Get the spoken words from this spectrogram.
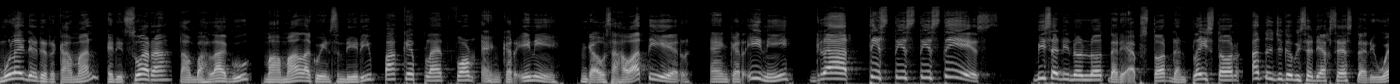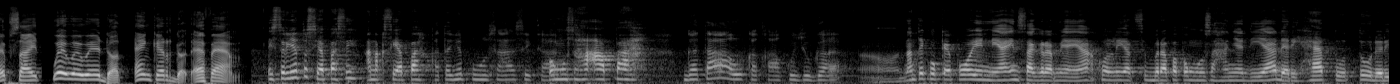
Mulai dari rekaman, edit suara, tambah lagu, Mama lakuin sendiri pakai platform Anchor ini. Nggak usah khawatir, Anchor ini gratis tis tis tis. Bisa di-download dari App Store dan Play Store atau juga bisa diakses dari website www.anchor.fm. Istrinya tuh siapa sih? Anak siapa? katanya pengusaha sih kak. Pengusaha apa? Nggak tahu kakak aku juga. Oh, nanti aku kepoin ya Instagramnya ya. Aku lihat seberapa pengusahanya dia dari head to toe, dari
